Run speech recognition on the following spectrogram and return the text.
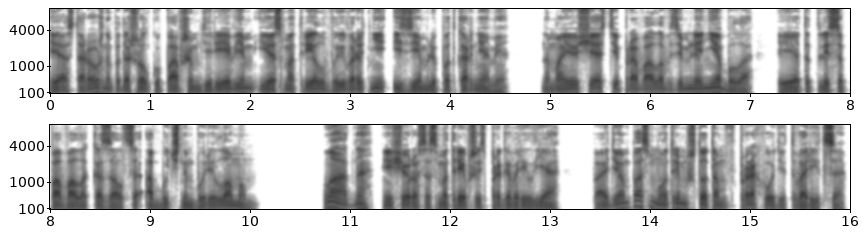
Я осторожно подошел к упавшим деревьям и осмотрел выворотни и землю под корнями. На мое счастье, провала в земле не было, и этот лесоповал оказался обычным буреломом. «Ладно», — еще раз осмотревшись, проговорил я, — «пойдем посмотрим, что там в проходе творится».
